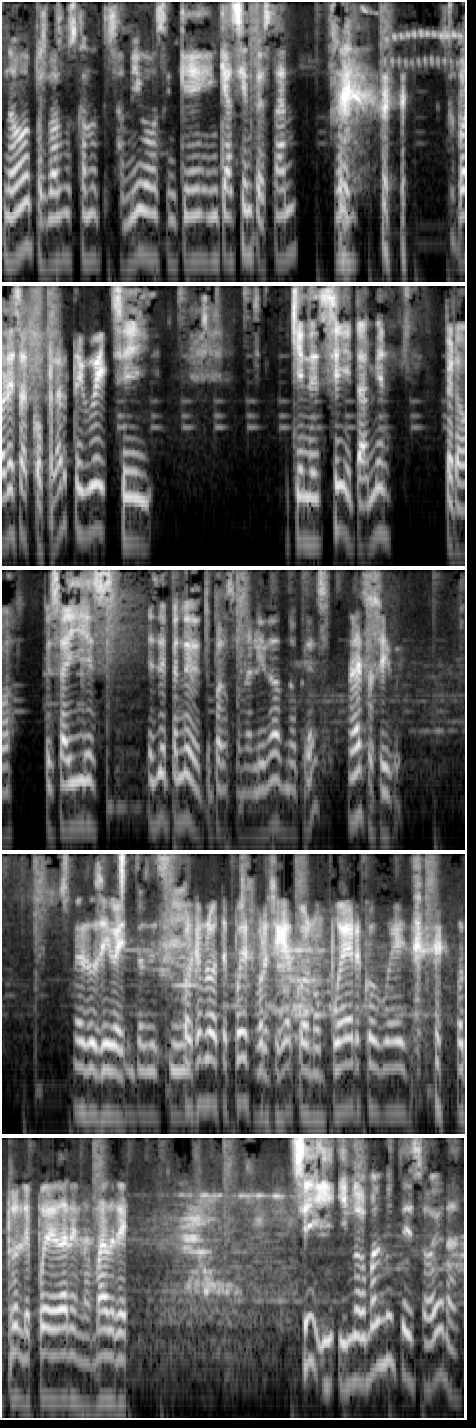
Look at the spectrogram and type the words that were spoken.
no, pues vas buscando a tus amigos, en qué, en qué asiento están. Por eso acoplarte, güey. Sí, quienes sí, también, pero pues ahí es, es depende de tu personalidad, ¿no crees? Eso sí, güey. Eso sí, güey. Entonces sí. Por ejemplo, te puedes forcejear con un puerco, güey. Otro le puede dar en la madre. Sí, y, normalmente eso era.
